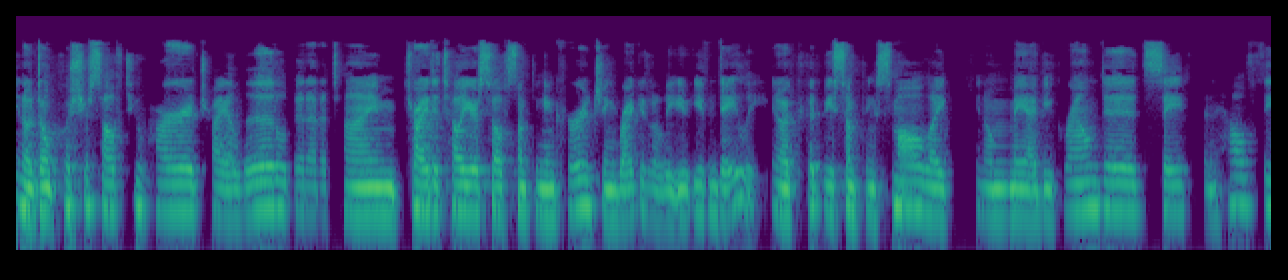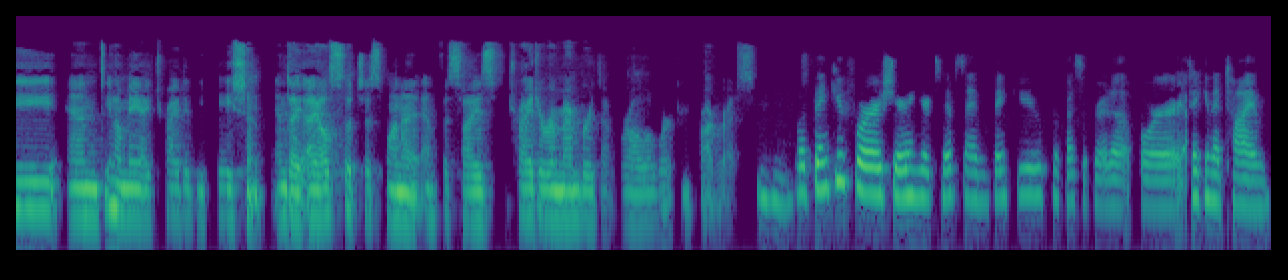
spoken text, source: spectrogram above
you know, don't push yourself too hard. Try a little bit at a time. Try to tell yourself something encouraging regularly, even daily. You know, it could be something small like, you know, may I be grounded, safe, and healthy. And, you know, may I try to be patient. And I, I also just want to emphasize try to remember that we're all a work in progress. Mm-hmm. Well, thank you for sharing your tips. And thank you, Professor Perretta, for taking the time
